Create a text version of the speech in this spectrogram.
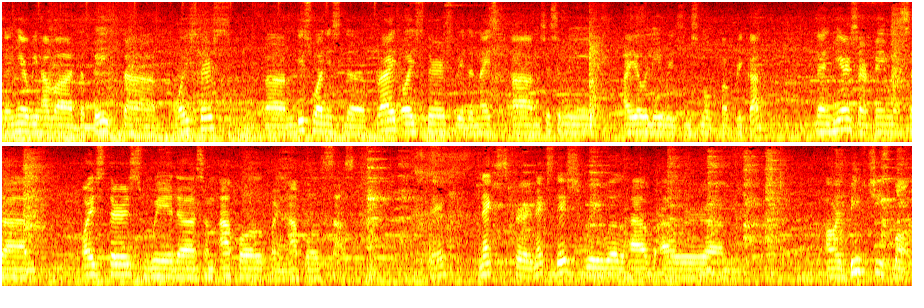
Then here we have uh, the baked uh, oysters. Um, this one is the fried oysters with a nice um, sesame aioli with some smoked paprika. Then here's our famous um, oysters with uh, some apple pineapple salsa. Okay. Next for next dish we will have our um, our beef cheese balls.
